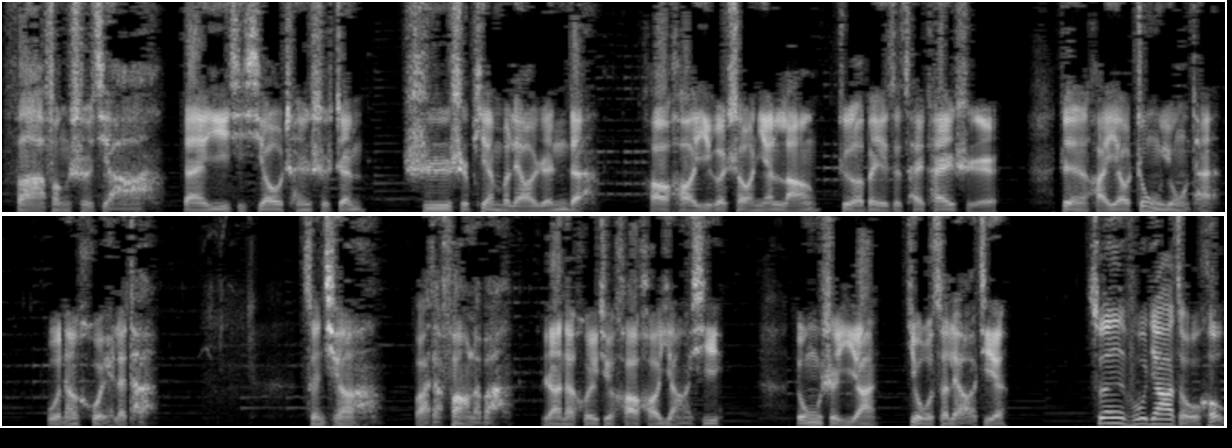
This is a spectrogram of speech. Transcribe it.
发疯是假，但意气消沉是真。诗是骗不了人的。好好一个少年郎，这辈子才开始，朕还要重用他，不能毁了他。孙清，把他放了吧，让他回去好好养息。东市一案就此了结。孙福家走后，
